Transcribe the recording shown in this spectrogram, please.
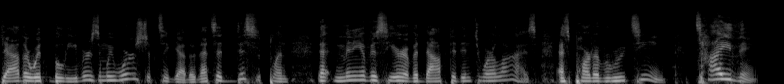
gather with believers and we worship together. That's a discipline that many of us here have adopted into our lives as part of a routine. Tithing,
